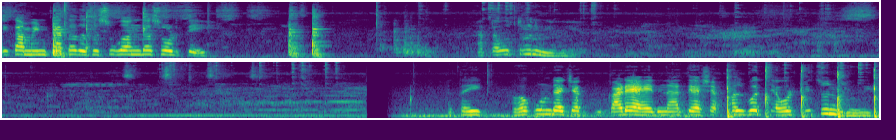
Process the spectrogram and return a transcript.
एका मिनिटातच असं सुगंध सोडते. आता उतरून घेऊया. आता ही हकुंडाच्या काड्या आहेत ना त्या अशा खलबत्त्यावर ठेचून घेऊया.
